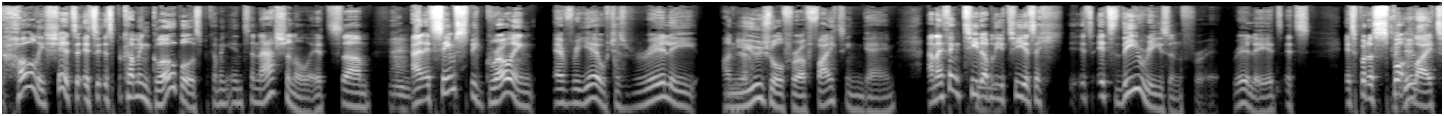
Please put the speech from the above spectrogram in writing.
holy shit! It's it's becoming global. It's becoming international. It's um, Mm. and it seems to be growing every year, which is really unusual for a fighting game. And I think TWT is a it's it's the reason for it. Really, it's it's it's put a spotlight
